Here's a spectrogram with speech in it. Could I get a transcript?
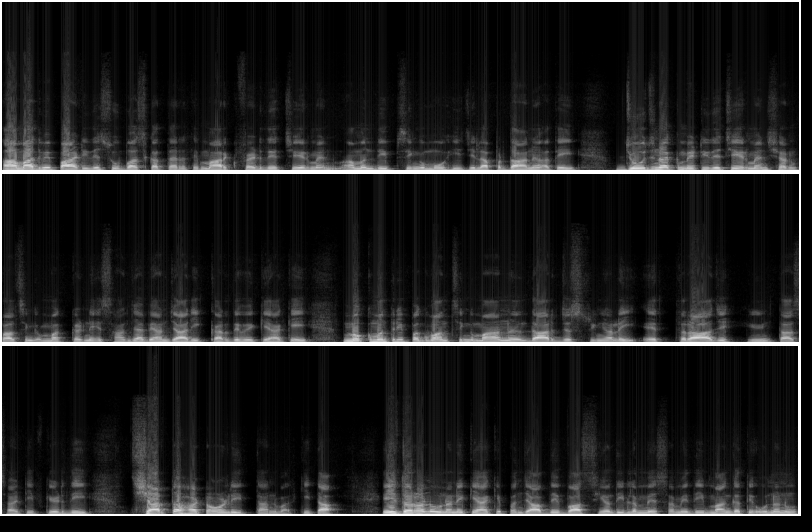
ਆਮ ਆਦਮੀ ਪਾਰਟੀ ਦੇ ਸੂਬਾ ਸਕੱਤਰ ਅਤੇ ਮਾਰਕਫੈਡ ਦੇ ਚੇਅਰਮੈਨ ਅਮਨਦੀਪ ਸਿੰਘ ਮੋਹੀ, ਜ਼ਿਲ੍ਹਾ ਪ੍ਰਧਾਨ ਅਤੇ ਯੋਜਨਾ ਕਮੇਟੀ ਦੇ ਚੇਅਰਮੈਨ ਸ਼ਰਨਪਾਲ ਸਿੰਘ ਮੱਕੜ ਨੇ ਸਾਂਝਾ ਬਿਆਨ ਜਾਰੀ ਕਰਦੇ ਹੋਏ ਕਿਹਾ ਕਿ ਮੁੱਖ ਮੰਤਰੀ ਭਗਵੰਤ ਸਿੰਘ ਮਾਨ ਦਾ ਰਜਿਸਟਰੀਆਂ ਲਈ ਇਤਰਾਜ਼ਹੀਣਤਾ ਸਰਟੀਫਿਕੇਟ ਦੀ ਸ਼ਰਤ ਹਟਾਉਣ ਲਈ ਧੰਨਵਾਦ ਕੀਤਾ। ਇਸ ਦੌਰਾਨ ਉਹਨਾਂ ਨੇ ਕਿਹਾ ਕਿ ਪੰਜਾਬ ਦੇ ਵਾਸੀਆਂ ਦੀ ਲੰਮੇ ਸਮੇਂ ਦੀ ਮੰਗ ਅਤੇ ਉਹਨਾਂ ਨੂੰ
